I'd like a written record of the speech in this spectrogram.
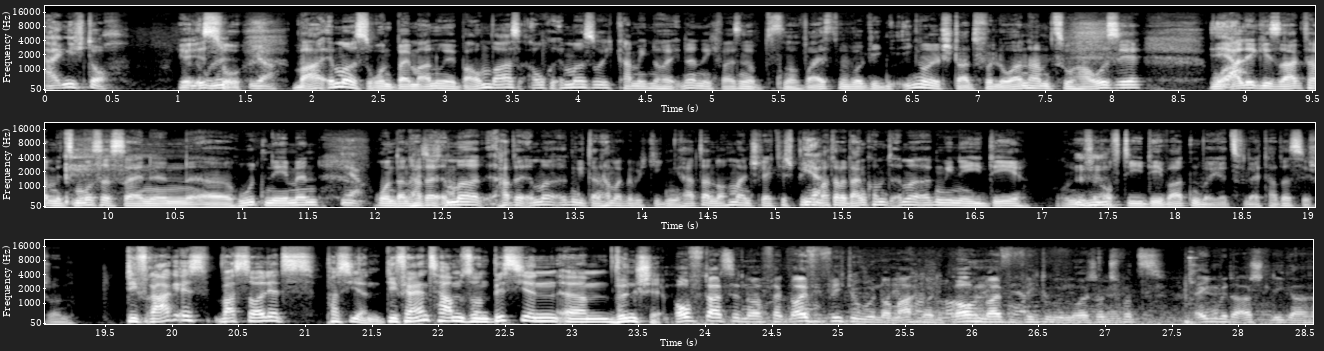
Eigentlich doch. Ja, ist so. Ja. War immer so. Und bei Manuel Baum war es auch immer so. Ich kann mich noch erinnern, ich weiß nicht, ob du es noch weißt, wo wir gegen Ingolstadt verloren haben zu Hause, wo ja. alle gesagt haben, jetzt muss er seinen äh, Hut nehmen. Ja. Und dann hat er immer, hat er immer irgendwie, dann haben wir, glaube ich, gegen Hertha nochmal ein schlechtes Spiel gemacht, aber dann kommt immer irgendwie eine Idee. Und mhm. auf die Idee warten wir jetzt. Vielleicht hat er sie schon. Die Frage ist, was soll jetzt passieren? Die Fans haben so ein bisschen ähm, Wünsche. Hofft, dass sie noch Neuverpflichtungen noch machen. Die brauchen Neuverpflichtungen nur, sonst wird es eng mit der Erstliga.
